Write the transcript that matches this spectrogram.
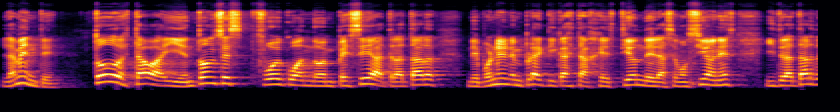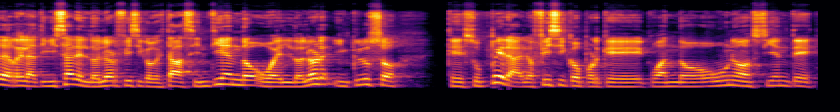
la mente todo estaba ahí, entonces fue cuando empecé a tratar de poner en práctica esta gestión de las emociones y tratar de relativizar el dolor físico que estaba sintiendo o el dolor incluso que supera lo físico porque cuando uno siente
